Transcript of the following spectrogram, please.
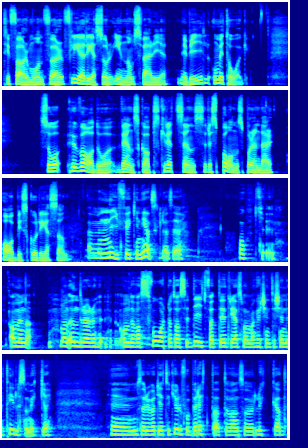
till förmån för fler resor inom Sverige med bil och med tåg. Så hur var då vänskapskretsens respons på den där Abisko-resan? Ja, men nyfikenhet skulle jag säga. Och ja, men, man undrar om det var svårt att ta sig dit för att det är ett resmål man kanske inte känner till så mycket. Ehm, så det var jättekul att få berätta att det var en så lyckad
